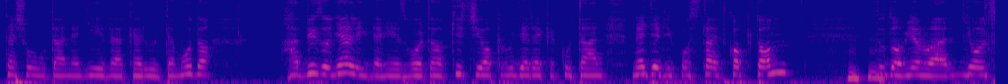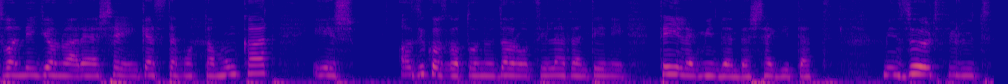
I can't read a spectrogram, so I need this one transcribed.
tesó után egy évvel kerültem oda, Hát bizony elég nehéz volt a kicsi apró gyerekek után, negyedik osztályt kaptam. Tudom, január 84. január 1-én kezdtem ott a munkát, és az igazgatónő Daróci Leventéni tényleg mindenben segített, mint zöldfülűt,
